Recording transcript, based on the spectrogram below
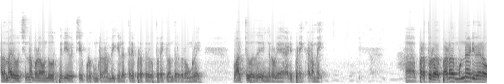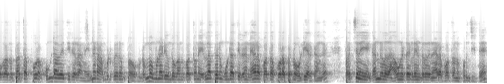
அது மாதிரி ஒரு சின்ன படம் வந்து ஒரு பெரிய வெற்றியை கொடுக்கும்ன்ற நம்பிக்கையில் திரைப்படத்திற்கு துறைக்கு வந்திருக்கிறவங்களை வாழ்த்துவது எங்களுடைய அடிப்படை கடமை. படத்தோட படம் முன்னாடி வேற உட்காந்து பார்த்தா பூரா குண்டாவே திரிறாங்க என்னடா ஐம்பது பேரும் இப்போ ரொம்ப முன்னாடி வந்து உட்காந்து பார்த்தோன்னே எல்லா பேரும் குண்டா திரிறாங்க நேராக பார்த்தா பூரா பேரும் ஒல்லியாக இருக்காங்க. பிரச்சனை என் கண்ணில் தான். அவங்ககிட்ட இல்லைன்றது நேராக பார்த்தோன்னு புரிஞ்சுக்கிட்டேன்.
